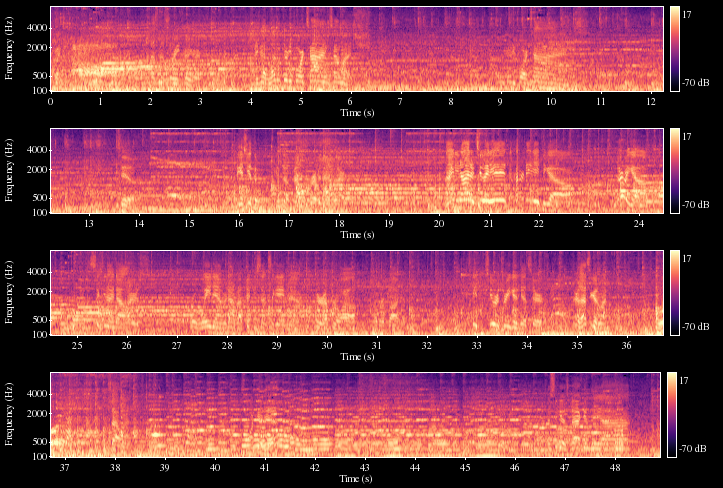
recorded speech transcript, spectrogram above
quick. That's missed the retrigger. You've got 1134 times how much? 1134 times two. I guess you get the, get the for everything over there. 99 or 288, 188 to go. There we go. $69 way down. We're down about 50 cents a game now. We were up for a while, over a buck. Need two or three good hits here. There, that's a good one. What's that one? One good hit. This he gets back in the, uh,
